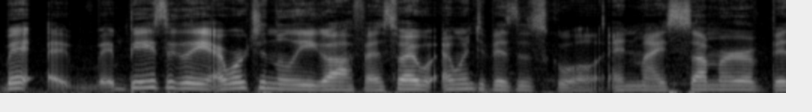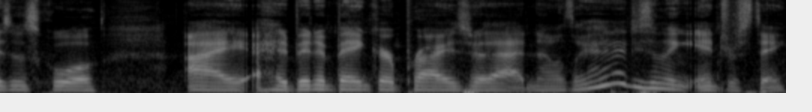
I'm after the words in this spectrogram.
Ba- basically, I worked in the league office, so I, I went to business school. And my summer of business school, I, had been a banker prior to that, and I was like, I gotta do something interesting.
